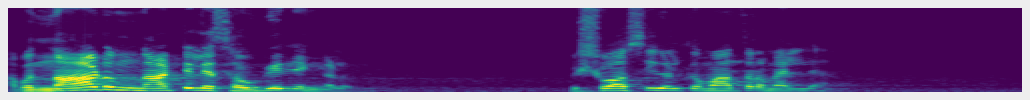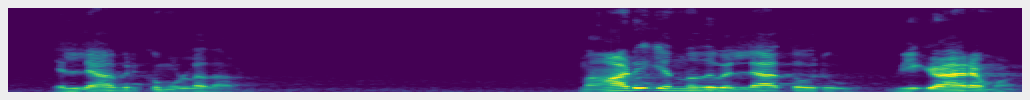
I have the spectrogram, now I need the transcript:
അപ്പം നാടും നാട്ടിലെ സൗകര്യങ്ങളും വിശ്വാസികൾക്ക് മാത്രമല്ല എല്ലാവർക്കും ഉള്ളതാണ്. നാട് എന്നത് വല്ലാത്ത ഒരു വികാരമാണ്.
